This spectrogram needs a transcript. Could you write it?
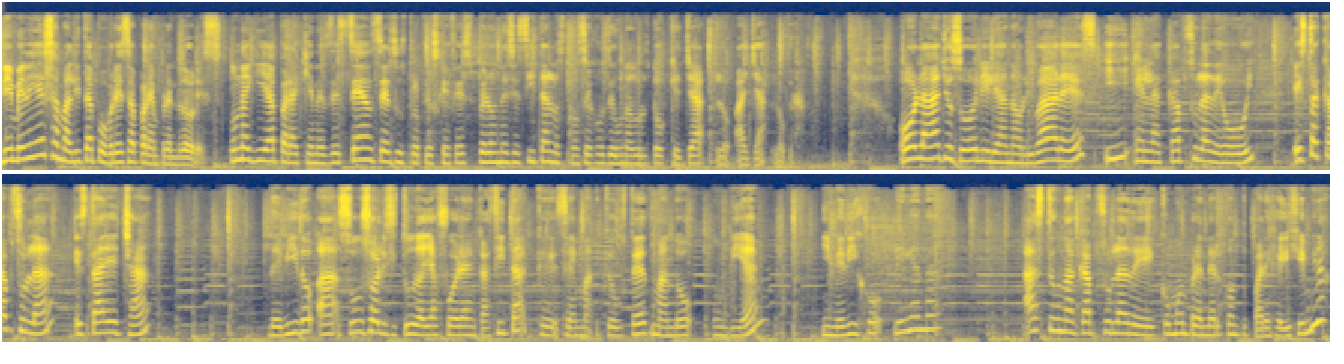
Bienvenidos a Maldita Pobreza para Emprendedores, una guía para quienes desean ser sus propios jefes pero necesitan los consejos de un adulto que ya lo haya logrado. Hola, yo soy Liliana Olivares y en la cápsula de hoy, esta cápsula está hecha debido a su solicitud allá afuera en casita que, usted mandó un DM y me dijo, Liliana, hazte una cápsula de cómo emprender con tu pareja. Y dije, mira,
